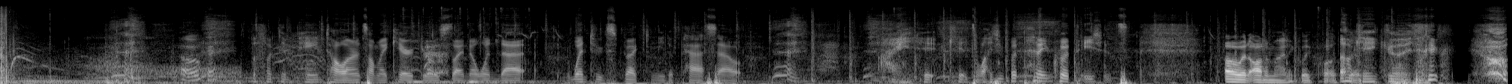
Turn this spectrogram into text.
Oh, okay. The fucking pain tolerance on my character is so I know when that when to expect me to pass out. I hate kids. Why'd you put that in quotations? Oh, it automatically quotes it. Okay, good.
